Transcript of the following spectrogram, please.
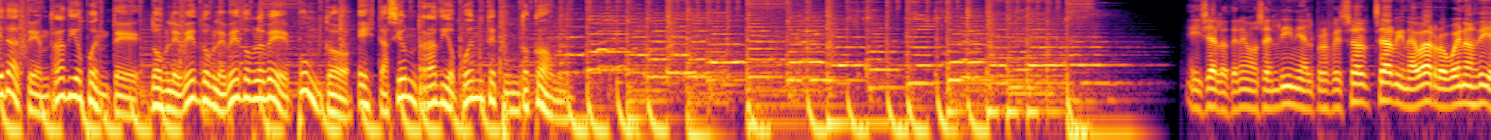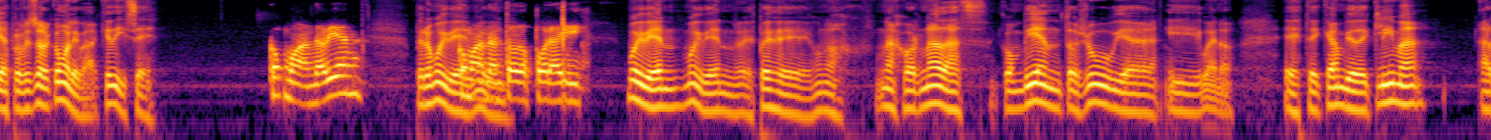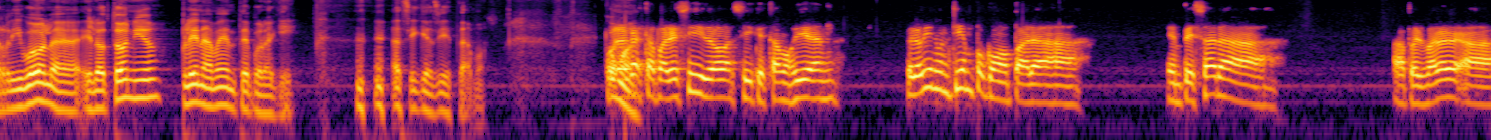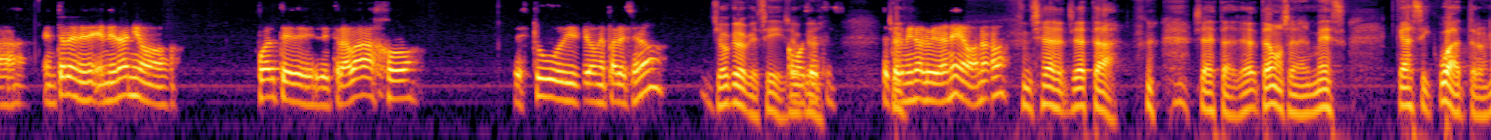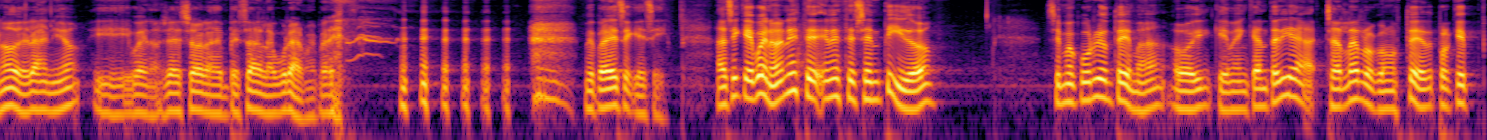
Quédate en Radio Puente www.estacionradiopuente.com. Y ya lo tenemos en línea el profesor Charlie Navarro. Buenos días, profesor. ¿Cómo le va? ¿Qué dice? ¿Cómo anda? ¿Bien? Pero muy bien. ¿Cómo muy andan bien. todos por ahí? Muy bien, muy bien. Después de unos, unas jornadas con viento, lluvia y bueno, este cambio de clima, arribó la- el otoño plenamente por aquí. así que así estamos. Por acá está parecido, así que estamos bien. Pero viene un tiempo como para empezar a, a preparar, a entrar en, en el año fuerte de, de trabajo, de estudio, me parece, ¿no? Yo creo que sí. Yo Como creo- se, yo- terminó el veraneo, ¿no? ya, ya está. Ya está. Ya estamos en el mes casi cuatro ¿no? del año y bueno, ya es hora de empezar a laburar, me parece. me parece que sí. Así que bueno, en este, en este sentido, se me ocurrió un tema hoy que me encantaría charlarlo con usted porque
